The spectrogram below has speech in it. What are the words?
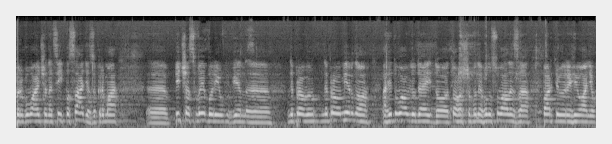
перебуваючи на цій посаді. Зокрема, е, під час виборів він неправомірно агітував людей до того, щоб вони голосували за партію регіонів,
